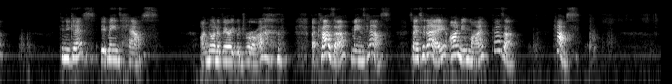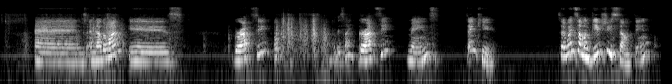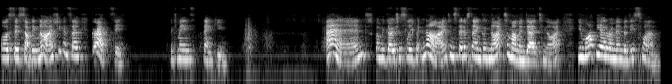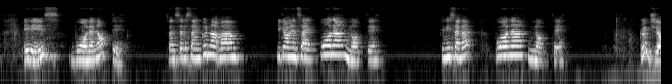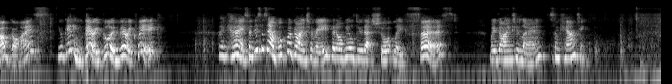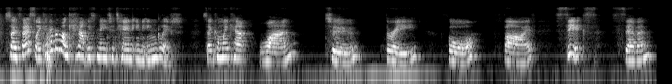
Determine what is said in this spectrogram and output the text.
Can you guess? It means house. I'm not a very good drawer, but casa means house. So today I'm in my casa, house. And another one is grazie. Oh, put this way. Grazie means thank you. So when someone gives you something or says something nice, you can say grazie, which means thank you. And when we go to sleep at night, instead of saying good night to mum and dad tonight, you might be able to remember this one. It is buona notte. So instead of saying good night, mum, you go in and say buona notte. Can you say that? Buona notte. Good job, guys. You're getting very good very quick. Okay, so this is our book we're going to read, but I will do that shortly. First, we're going to learn some counting. So firstly, can everyone count with me to 10 in English? So can we count one, two, three, four, five, six, seven,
